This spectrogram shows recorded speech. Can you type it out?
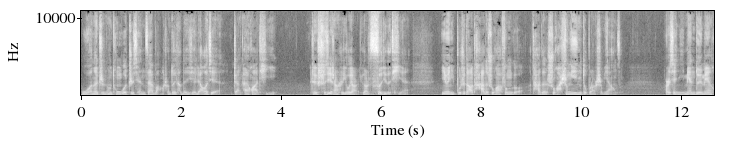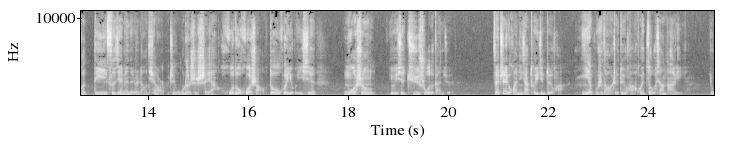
我呢只能通过之前在网上对他的一些了解展开话题，这个实际上是有点有点刺激的体验。因为你不知道他的说话风格，他的说话声音你都不知道什么样子，而且你面对面和第一次见面的人聊天，这无论是谁啊，或多或少都会有一些陌生，有一些拘束的感觉。在这个环境下推进对话，你也不知道这对话会走向哪里，有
